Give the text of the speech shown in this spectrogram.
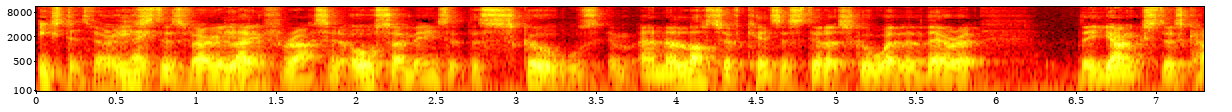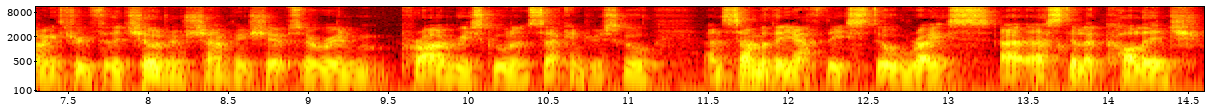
Easter's very late. Easter's very Yeah. late for us, and it also means that the schools and a lot of kids are still at school, whether they're at the youngsters coming through for the children's championships are in primary school and secondary school, and some of the athletes still race uh, are still at college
